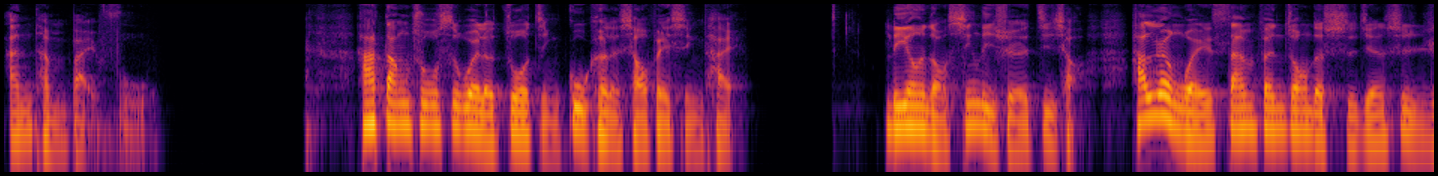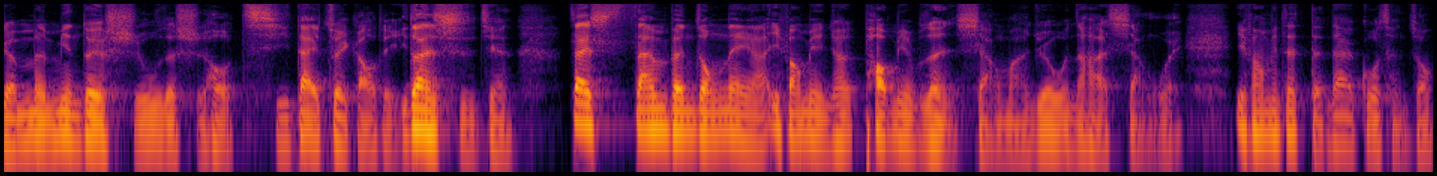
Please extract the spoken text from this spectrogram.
安藤百福。他当初是为了捉紧顾客的消费心态。利用一种心理学的技巧，他认为三分钟的时间是人们面对食物的时候期待最高的一段时间。在三分钟内啊，一方面你就泡面不是很香嘛，你就会闻到它的香味；一方面在等待的过程中，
